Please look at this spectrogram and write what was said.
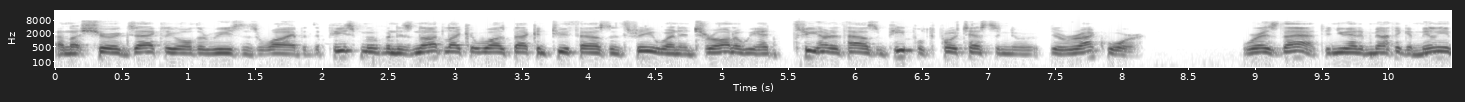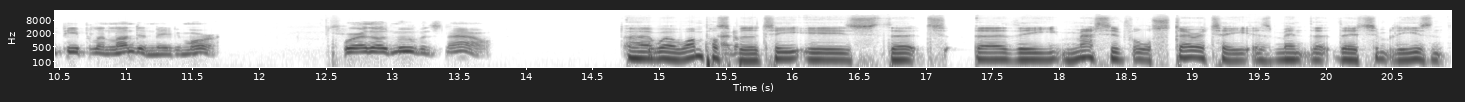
I'm not sure exactly all the reasons why, but the peace movement is not like it was back in 2003 when in Toronto we had 300,000 people protesting the, the Iraq war. Where is that? And you had, I think, a million people in London, maybe more. Where are those movements now? Uh, well, one possibility is that uh, the massive austerity has meant that there simply isn't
